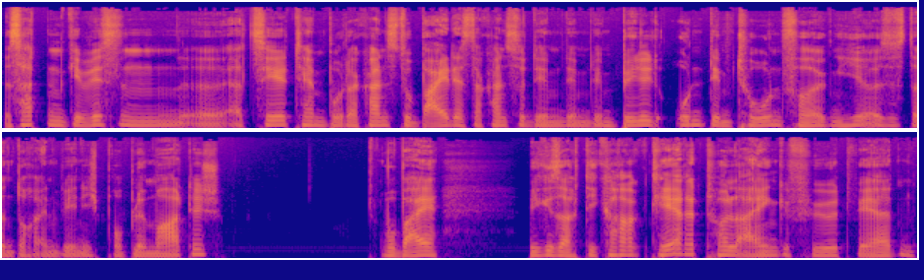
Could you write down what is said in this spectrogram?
Das hat einen gewissen äh, Erzähltempo, da kannst du beides, da kannst du dem, dem, dem Bild und dem Ton folgen. Hier ist es dann doch ein wenig problematisch. Wobei, wie gesagt, die Charaktere toll eingeführt werden,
